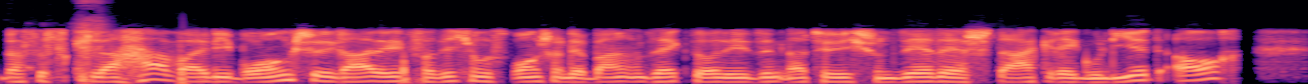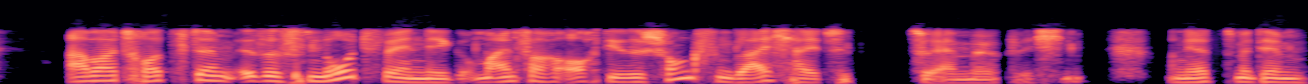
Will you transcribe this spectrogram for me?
das ist klar, weil die Branche, gerade die Versicherungsbranche und der Bankensektor, die sind natürlich schon sehr, sehr stark reguliert auch. Aber trotzdem ist es notwendig, um einfach auch diese Chancengleichheit zu ermöglichen. Und jetzt mit dem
